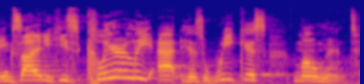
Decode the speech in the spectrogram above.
anxiety. He's clearly at his weakest moment.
